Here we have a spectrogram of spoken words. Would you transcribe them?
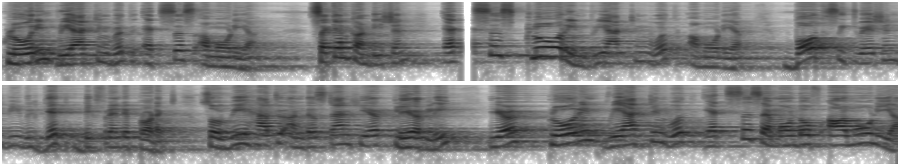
Chlorine reacting with excess ammonia. Second condition, excess chlorine reacting with ammonia. Both situation we will get different product. So we have to understand here clearly here chlorine reacting with excess amount of ammonia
